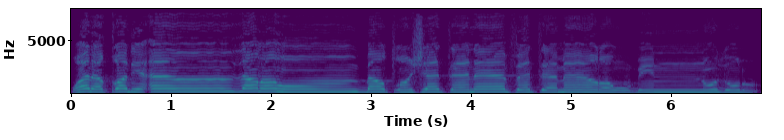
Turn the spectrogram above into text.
وَلَقَدْ أَنذَرَهُم بَطْشَتَنَا فَتَمَارَوْا بِالنُّذُرِ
